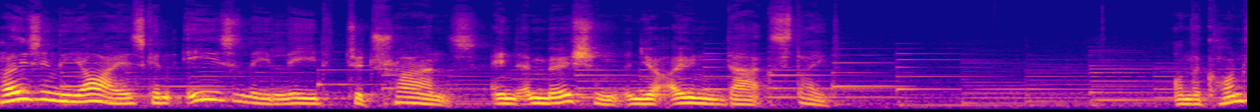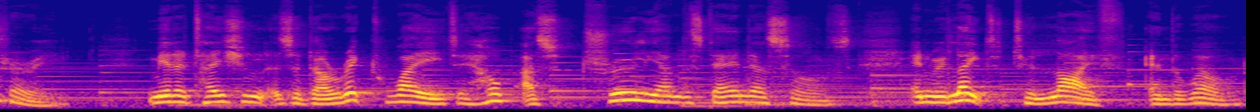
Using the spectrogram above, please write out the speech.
Closing the eyes can easily lead to trance and immersion in your own dark state. On the contrary, meditation is a direct way to help us truly understand ourselves and relate to life and the world.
